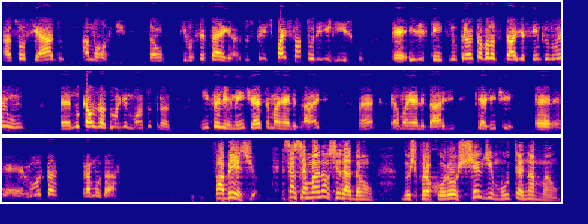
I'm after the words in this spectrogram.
associado à morte. Então, se você pega dos principais fatores de risco é, existentes no trânsito, a velocidade é sempre o número um é, no causador de morte do trânsito. Infelizmente, essa é uma realidade, né? é uma realidade que a gente é, é, luta para mudar. Fabrício, essa semana um cidadão nos procurou cheio de multas na mão.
